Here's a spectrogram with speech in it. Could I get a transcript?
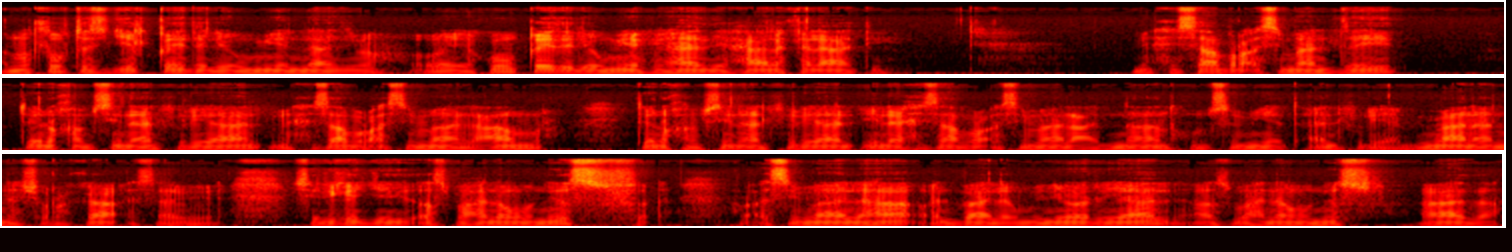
المطلوب تسجيل قيد اليومية اللازمة ويكون قيد اليومية في هذه الحالة كالآتي من حساب رأس مال زيد ميتين وخمسين ألف ريال من حساب رأس مال عمرو ميتين وخمسين ألف ريال إلى حساب رأس مال عدنان خمسمية ألف ريال. بمعنى أن شركاء الشريك الجديد أصبح له نصف رأس مالها البالغ مليون ريال أصبح له نصف هذا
